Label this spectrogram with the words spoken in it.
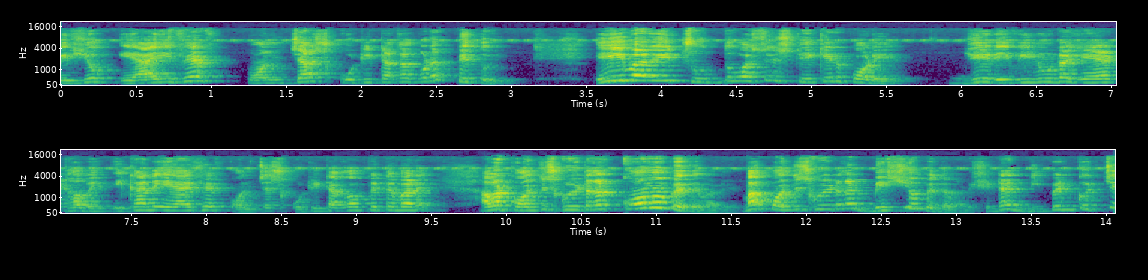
বেশি হোক এআইএফএফ পঞ্চাশ কোটি টাকা করে পেতই। এইবার এই চোদ্দ পার্সেন্ট স্টেকের পরে যে রেভিনিউটা জেনারেট হবে, এখানে এআইএফএফ পঞ্চাশ কোটি টাকাও পেতে পারে, আবার পঞ্চাশ কোটি টাকার কমও পেতে পারে, বা পঞ্চাশ কোটি টাকার বেশিও পেতে পারে। সেটা ডিপেন্ড করছে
